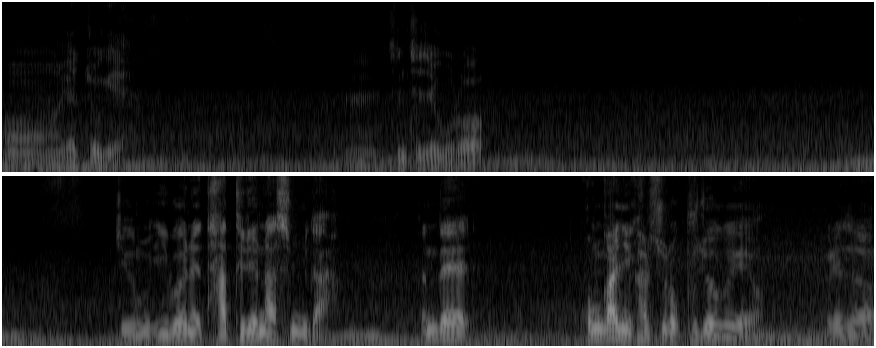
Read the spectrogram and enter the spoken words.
어, 이쪽에 예, 전체적으로 지금 이번에 다 들여놨습니다. 근데 공간이 갈수록 부족해요. 그래서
